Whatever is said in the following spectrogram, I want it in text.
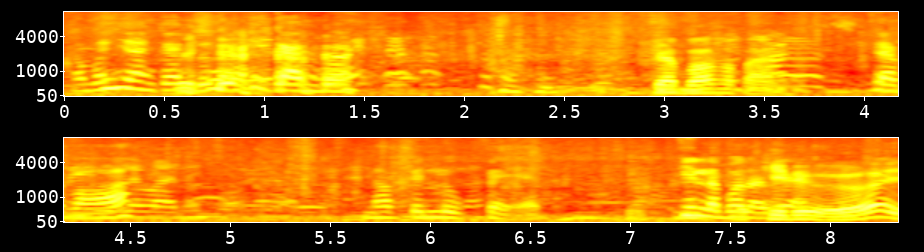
เอามาเฮียงกันดูคือกันบ่แซ่บบ่เข้าปานใช่บ่นับเป็นลูกแฝดกินและบ่ล่ะขี้ดื้อเอ้ย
